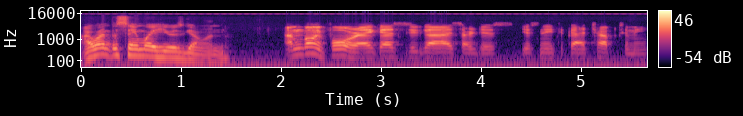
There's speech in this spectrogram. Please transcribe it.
I went the same way he was going. I'm going forward. I guess you guys are just just need to catch up to me.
